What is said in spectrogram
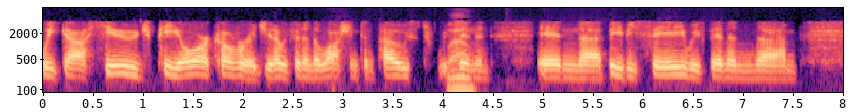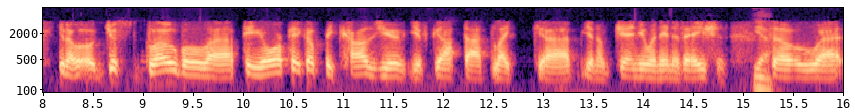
we got huge PR coverage. You know, we've been in the Washington Post, we've wow. been in in uh, BBC, we've been in. Um, you know, just global uh, PR pickup because you've you've got that like uh, you know genuine innovation. Yeah. So uh,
